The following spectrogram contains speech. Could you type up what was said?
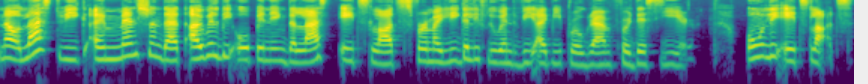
Now, last week, I mentioned that I will be opening the last eight slots for my Legally Fluent VIP program for this year. Only eight slots.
